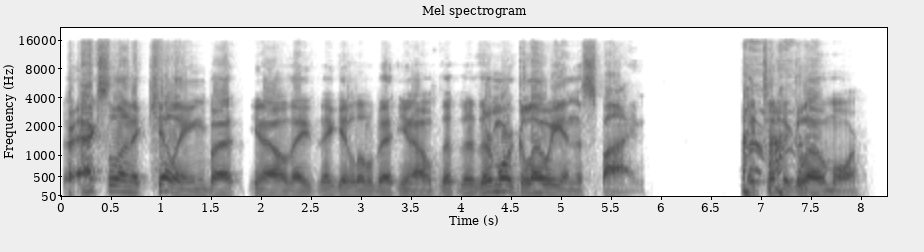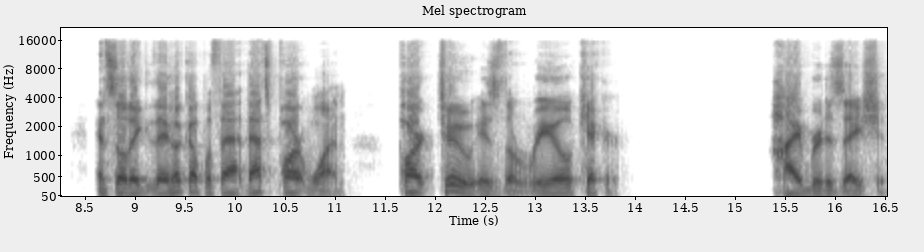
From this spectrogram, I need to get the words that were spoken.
They're excellent at killing, but you know they they get a little bit. You know they're they're more glowy in the spine. They tend to glow more, and so they they hook up with that. That's part one. Part two is the real kicker: hybridization.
